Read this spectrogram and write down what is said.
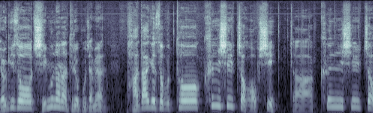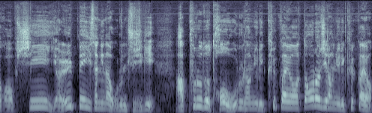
여기서 질문 하나 드려보자면 바닥에서부터 큰 실적 없이 자, 큰 실적 없이 10배 이상이나 오른 주식이 앞으로도 더 오를 확률이 클까요? 떨어질 확률이 클까요?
